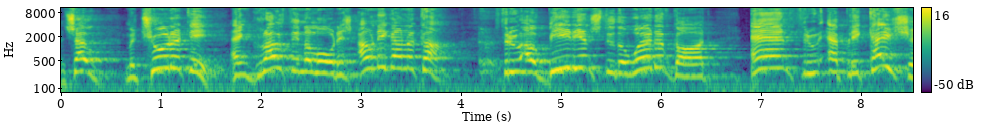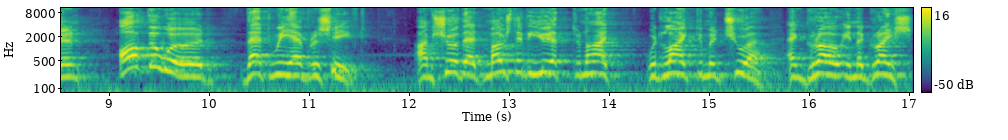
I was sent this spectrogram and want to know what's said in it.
And so, maturity and growth in the Lord is only going to come through obedience to the Word of God and through application of the Word that we have received. I'm sure that most of you tonight would like to mature and grow in the grace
